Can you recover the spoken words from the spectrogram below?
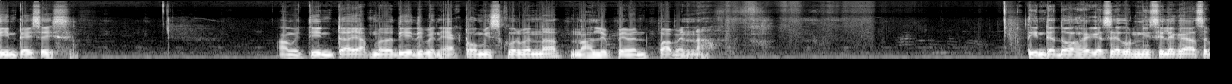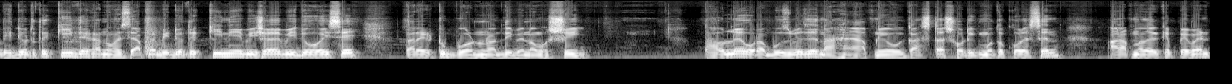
তিনটাই চাইছে। আমি তিনটাই আপনারা দিয়ে দিবেন। একটাও মিস করবেন না, নাহলে পেমেন্ট পাবেন না। তিনটা দেওয়া হয়ে গেছে। এখন নিচে লেখা আছে, ভিডিওটাতে কি দেখানো হয়েছে? আপনার ভিডিওতে কি নিয়ে বিষয়ে ভিডিও হয়েছে, তারা একটু বর্ণনা দিবেন অবশ্যই। তাহলে ওরা বুঝবে যে, না হ্যাঁ আপনি ওই কাজটা সঠিক মতো করেছেন, আর আপনাদেরকে পেমেন্ট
